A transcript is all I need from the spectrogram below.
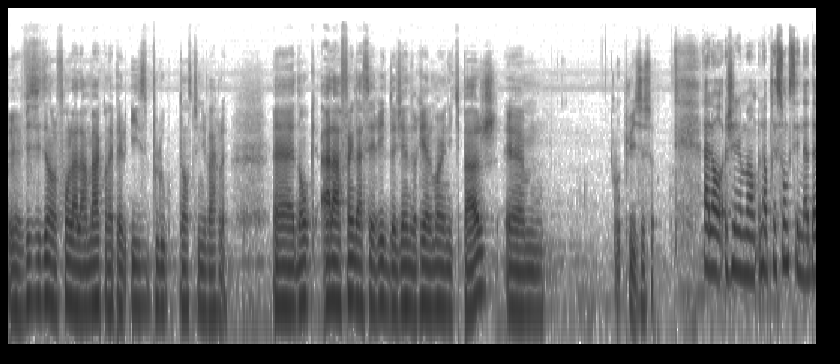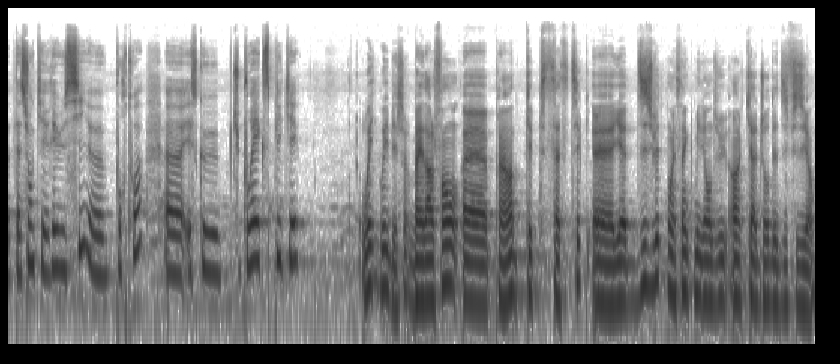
visiter dans le fond la, la mer qu'on appelle East Blue dans cet univers-là. Donc, à la fin de la série, ils deviennent réellement un équipage. Puis, c'est ça. Alors j'ai l'impression que c'est une adaptation qui est réussie pour toi. Est-ce que tu pourrais expliquer Oui, oui, bien sûr. Ben, dans le fond, euh, premièrement, petites statistiques. Euh, il y a 18,5 millions de vues en 4 jours de diffusion.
